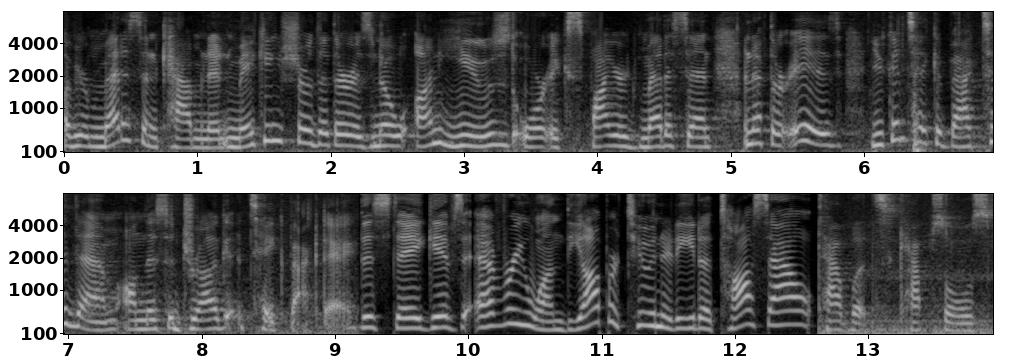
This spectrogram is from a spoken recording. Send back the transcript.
of your medicine cabinet, making sure that there is no unused or expired medicine. And if there is, you can take it back to them on this drug take back day. This day gives everyone the opportunity to toss out tablets, capsules,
